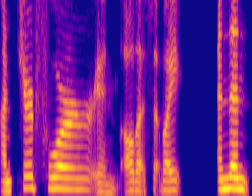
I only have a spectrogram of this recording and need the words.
uncared for, and all that stuff, right? And then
